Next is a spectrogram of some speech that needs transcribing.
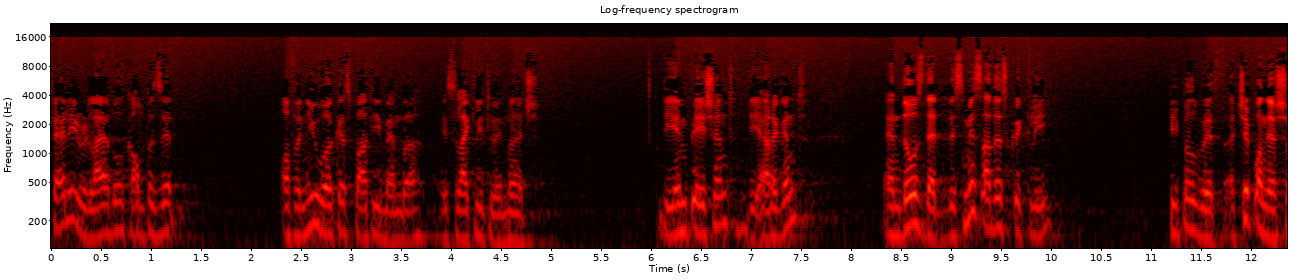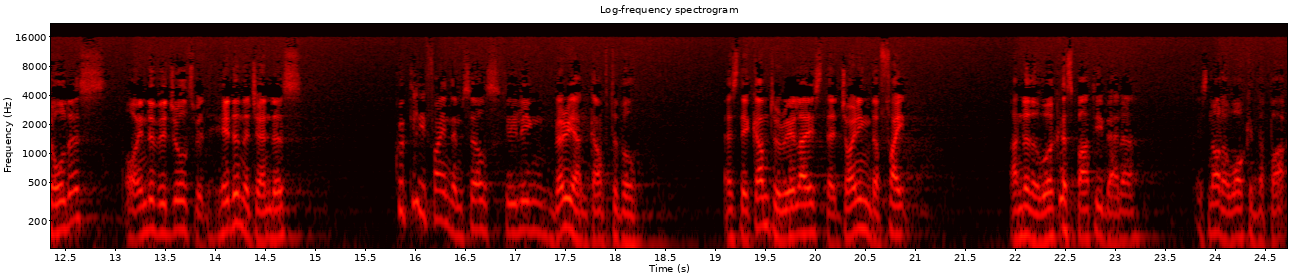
fairly reliable composite of a new Workers' Party member is likely to emerge. The impatient, the arrogant, and those that dismiss others quickly, people with a chip on their shoulders, or individuals with hidden agendas, quickly find themselves feeling very uncomfortable as they come to realize that joining the fight under the Workers' Party banner is not a walk in the park.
